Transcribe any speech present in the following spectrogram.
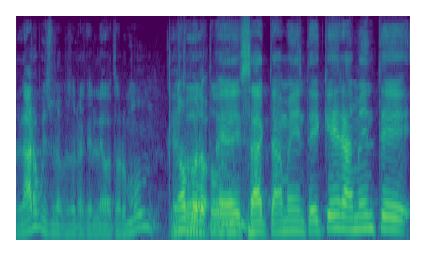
Claro que es una persona que lee a todo el mundo. que No, todo- pero todo el mundo. exactamente. Es que realmente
